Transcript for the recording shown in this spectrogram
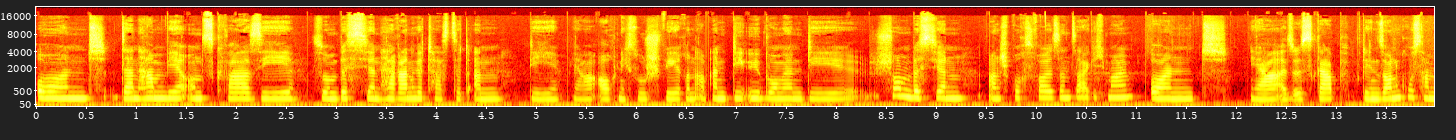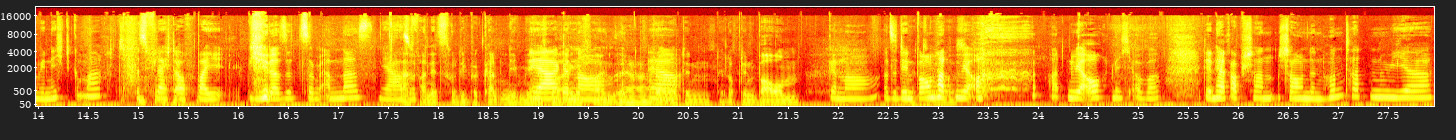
Und dann haben wir uns quasi so ein bisschen herangetastet an die ja auch nicht so schweren, aber an die Übungen, die schon ein bisschen anspruchsvoll sind, sage ich mal. Und ja, also es gab den Sonnengruß haben wir nicht gemacht. Ist vielleicht auch bei jeder Sitzung anders. Ja, Das so waren jetzt so die Bekannten, die mir Ja, erstmal genau. eingefallen sind. Ja. Ich Ja. glaube, auch den, ich glaub, den Baum. Genau, also den Sagt Baum hatten wir auch, hatten wir auch nicht, aber den herabschauenden Hund hatten wir.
